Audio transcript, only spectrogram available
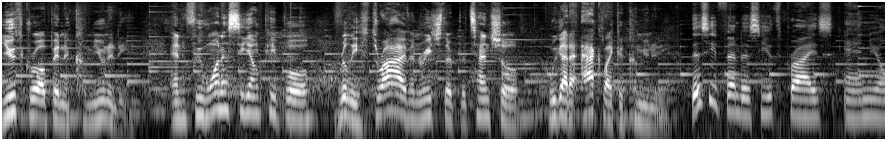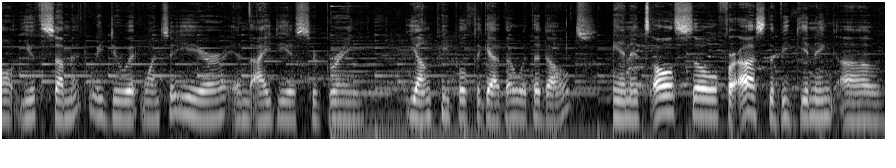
Youth grow up in a community. And if we want to see young people really thrive and reach their potential, we got to act like a community. This event is Youthprise Annual Youth Summit. We do it once a year, and the idea is to bring young people together with adults. And it's also, for us, the beginning of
